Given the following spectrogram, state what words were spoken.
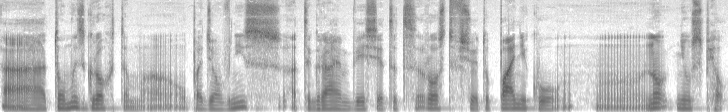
а, то мы с грохотом упадем вниз вниз, отыграем весь этот рост, всю эту панику, но не успел.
